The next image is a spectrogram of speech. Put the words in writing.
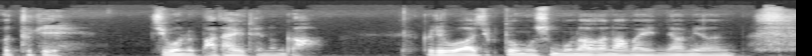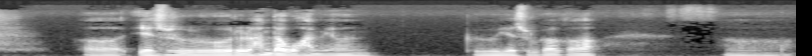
어떻게 지원을 받아야 되는가? 그리고 아직도 무슨 문화가 남아 있냐면 어, 예술을 한다고 하면 그 예술가가 어,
